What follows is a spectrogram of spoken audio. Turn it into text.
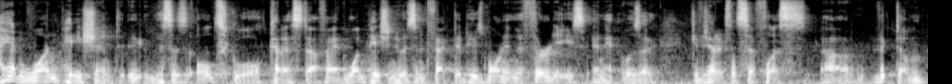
I had one patient, this is old school kind of stuff. I had one patient who was infected, who's born in the 30s and was a congenital syphilis uh, victim.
